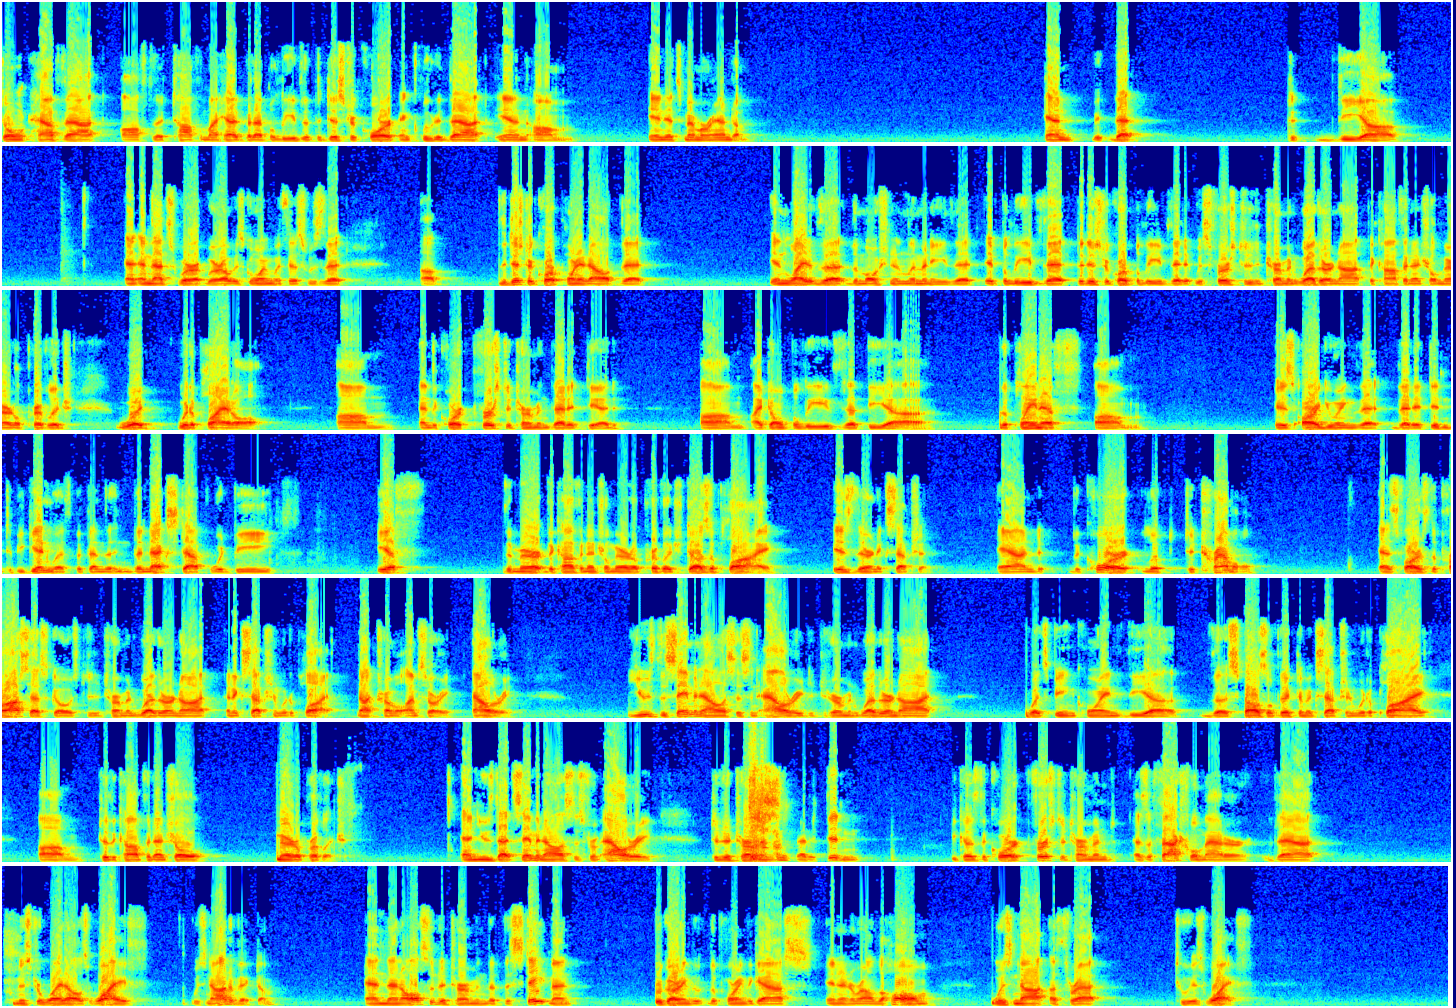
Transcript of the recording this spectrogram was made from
don't have that off the top of my head, but I believe that the district court included that in um, in its memorandum, and that the uh, and, that's where where I was going with this was that. Uh, the district court pointed out that in light of the, the motion in limine that it believed that the district court believed that it was first to determine whether or not the confidential marital privilege would would apply at all. Um, and the court first determined that it did. Um, I don't believe that the uh, the plaintiff um, is arguing that that it didn't to begin with, but then the, next step would be if the, mar- the confidential marital privilege does apply, is there an exception? And the court looked to Trammel as far as the process goes to determine whether or not an exception would apply. Not Trammel, I'm sorry, Allery. Used the same analysis in Allery to determine whether or not what's being coined the uh, the spousal victim exception would apply um, to the confidential marital privilege and used that same analysis from Allery to determine that it didn't because the court first determined as a factual matter that Mr. White Owl's wife was not a victim and then also determined that the statement regarding the, pouring the gas in and around the home was not a threat to his wife.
